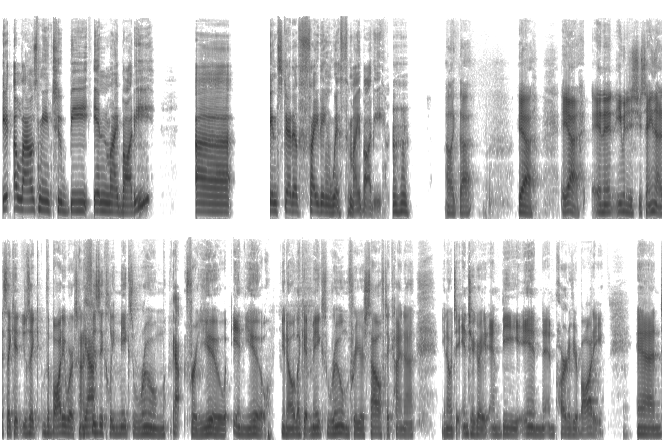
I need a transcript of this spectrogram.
it allows me to be in my body uh instead of fighting with my body. hmm I like that. Yeah. Yeah. And it, even just you saying that, it's like it, it's like the body works kind of Yeah. physically makes room Yeah. for you in you. You know, like it makes room for yourself to kind of, you know, to integrate and be in and part of your body. And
